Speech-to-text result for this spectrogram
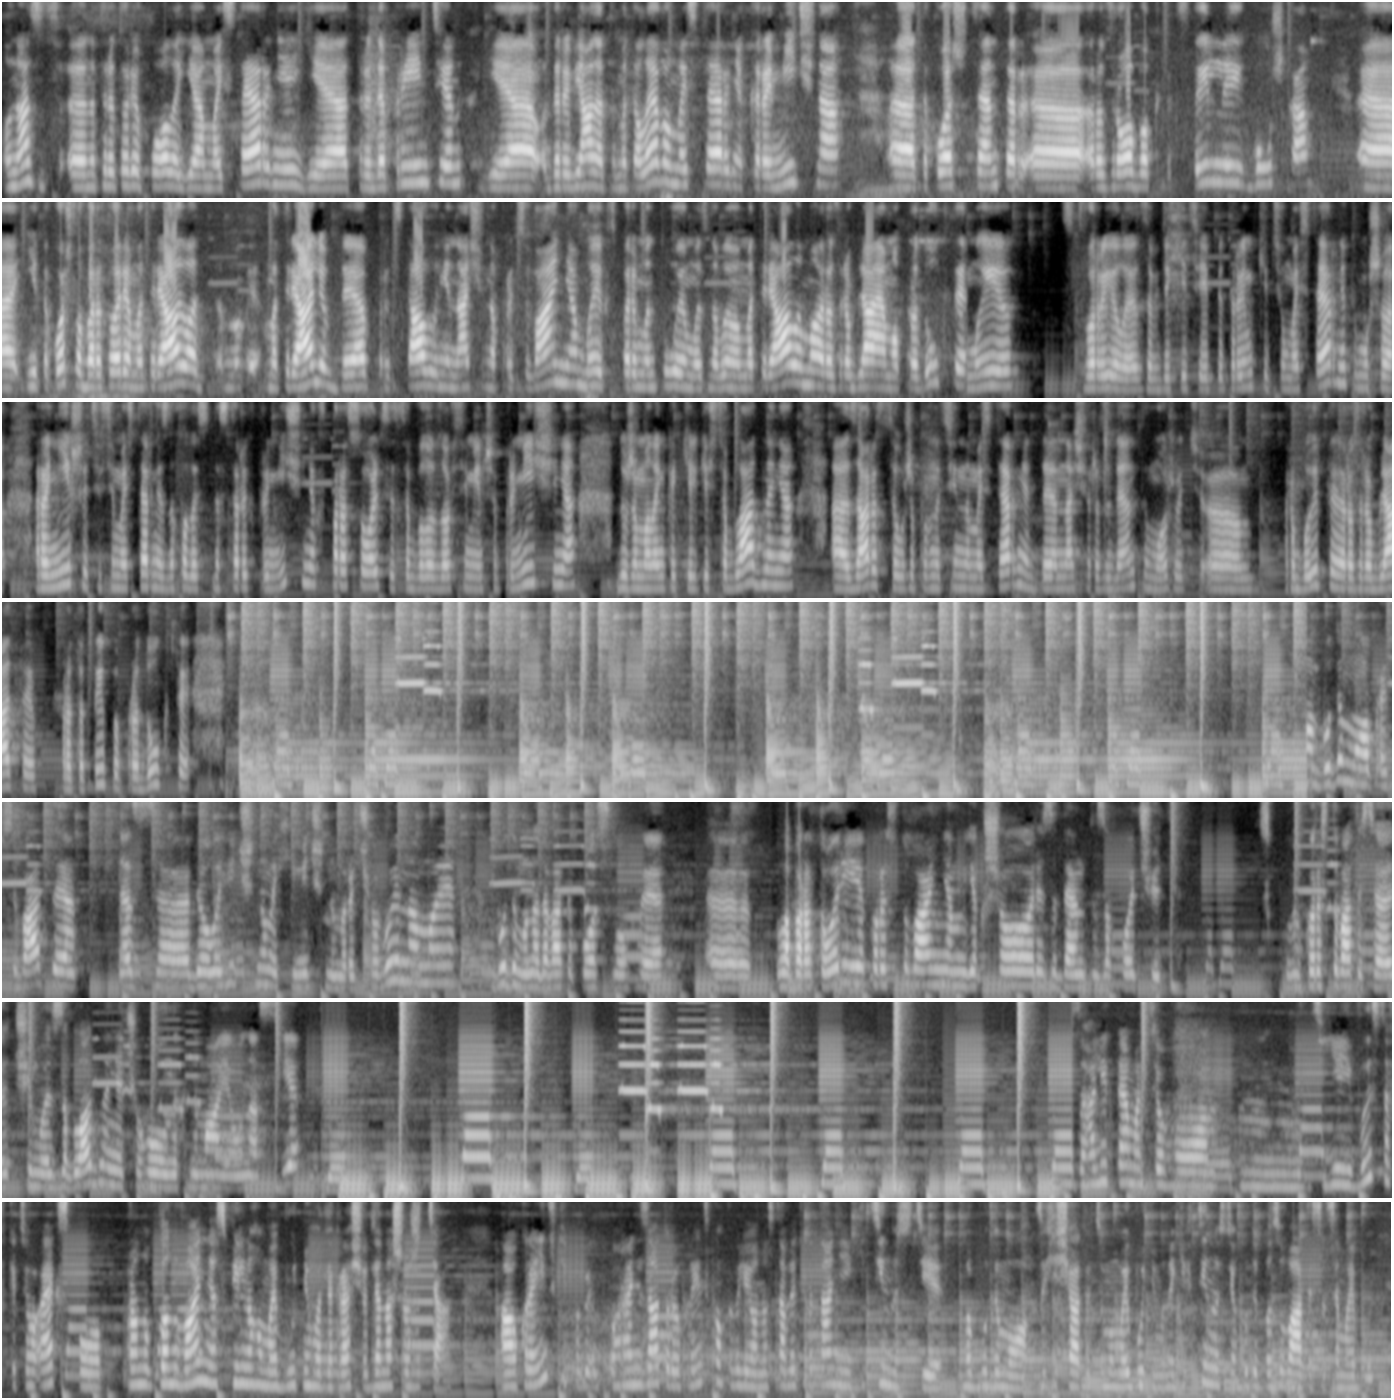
У нас е, на території пола є майстерні, є 3D-принтинг, є дерев'яна та металева майстерня, керамічна, е, також центр е, розробок текстильний бушка. І також лабораторія матеріалів, де представлені наші напрацювання. Ми експериментуємо з новими матеріалами, розробляємо продукти. Ми створили завдяки цій підтримки цю майстерню, тому що раніше ці всі майстерні знаходились на старих приміщеннях в парасольці. Це було зовсім інше приміщення, дуже маленька кількість обладнання. Зараз це вже повноцінна майстерня, де наші резиденти можуть е, робити, розробляти прототипи, продукти. Будемо працювати з біологічними хімічними речовинами, будемо надавати послуги е, лабораторії користуванням, якщо резиденти захочуть користуватися чимось з обладнання, чого у них немає, у нас є. Взагалі тема цього цієї виставки, цього експо плану- планування спільного майбутнього для кращого для нашого життя. А українські організатори українського павільйону ставлять питання, які цінності ми будемо захищати в цьому майбутньому, на яких цінностях буде базуватися це майбутнє.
